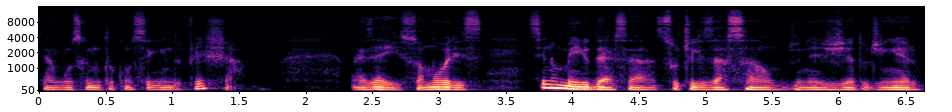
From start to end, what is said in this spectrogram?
tem alguns que eu não estou conseguindo fechar. Mas é isso, amores. Se no meio dessa sutilização de energia do dinheiro,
